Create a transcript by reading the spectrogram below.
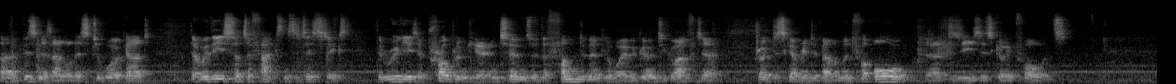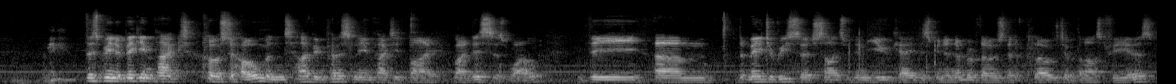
uh, business analyst to work out that with these sorts of facts and statistics, there really is a problem here in terms of the fundamental way we're going to go after drug discovery and development for all uh, diseases going forwards. There's been a big impact close to home, and I've been personally impacted by, by this as well. The, um, the major research sites within the UK, there's been a number of those that have closed over the last few years.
